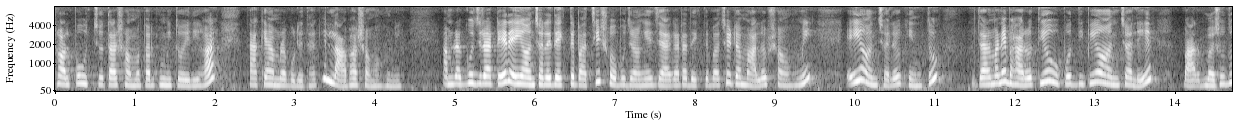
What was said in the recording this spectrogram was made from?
স্বল্প উচ্চতার সমতল ভূমি তৈরি হয়, তাকে আমরা বলে থাকি লাভা সমভূমি। আমরা গুজরাটের এই অঞ্চলে দেখতে পাচ্ছি, সবুজ রঙের জায়গাটা দেখতে পাচ্ছি, এটা মালব সমভূমি। এই অঞ্চলেও কিন্তু, যার মানে ভারতীয় উপদ্বীপীয় অঞ্চলের শুধু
